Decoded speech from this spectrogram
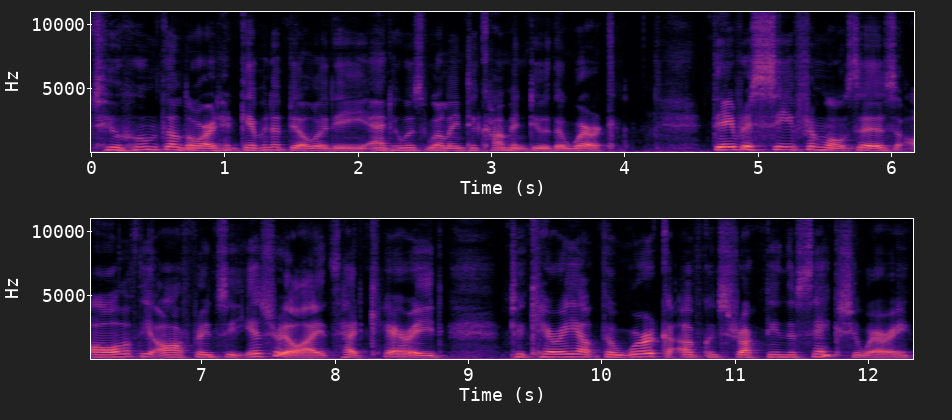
to whom the Lord had given ability and who was willing to come and do the work. They received from Moses all of the offerings the Israelites had carried to carry out the work of constructing the sanctuary.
